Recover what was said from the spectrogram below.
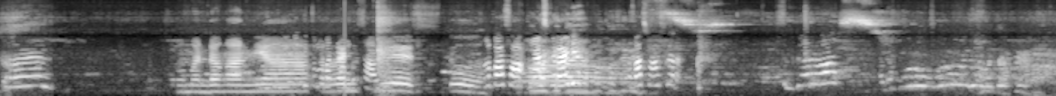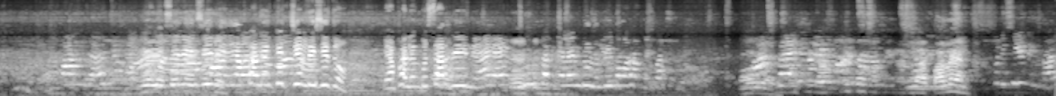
keren. Pemandangannya Itu tempat keren guys. Tuh. Lepas masker aja. Lepas masker. Segar mas. Ada buru-buru. Iya, iya, yang sini. Yang paling kecil di situ. Yang paling besar di ini. Ayo, ayo, urutan kalian dulu lima orang nih. Oh, iya. Iya, palen. Di sini. Ah?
